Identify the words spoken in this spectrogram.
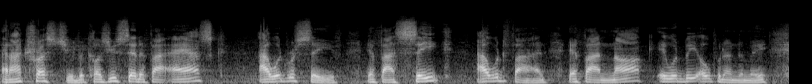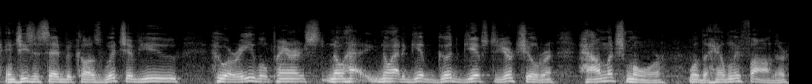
And I trust you because you said if I ask, I would receive. If I seek, I would find. If I knock, it would be open unto me. And Jesus said, because which of you who are evil parents know how, know how to give good gifts to your children, how much more will the Heavenly Father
